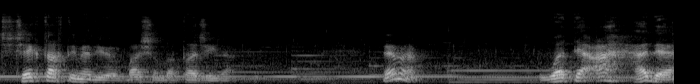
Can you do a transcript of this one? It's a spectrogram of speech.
çiçek takdim ediyor başında tacıyla. Değil mi? Ve teahhade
